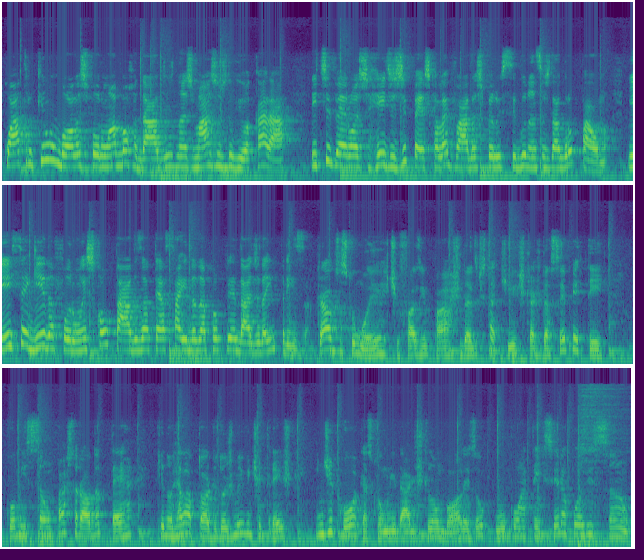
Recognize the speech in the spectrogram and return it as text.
quatro quilombolas foram abordados nas margens do rio Acará e tiveram as redes de pesca levadas pelos seguranças da Agropalma e em seguida foram escoltados até a saída da propriedade da empresa. Casos como este fazem parte das estatísticas da CPT, Comissão Pastoral da Terra, que no relatório de 2023 indicou que as comunidades quilombolas ocupam a terceira posição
